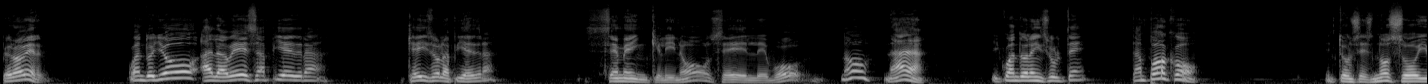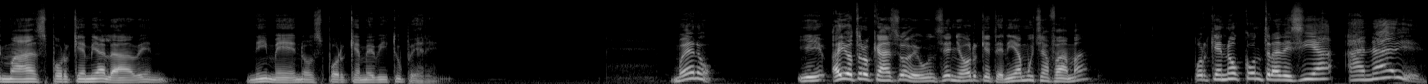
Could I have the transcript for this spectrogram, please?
Pero a ver, cuando yo alabé esa piedra, ¿qué hizo la piedra? ¿Se me inclinó? ¿Se elevó? No, nada. Y cuando la insulté, tampoco. Entonces no soy más porque me alaben, ni menos porque me vituperen. Bueno, y hay otro caso de un señor que tenía mucha fama porque no contradecía a nadie.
